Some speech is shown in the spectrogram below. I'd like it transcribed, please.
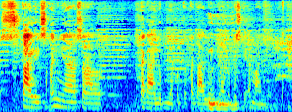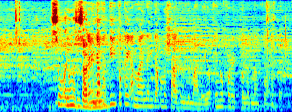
style sa kanya, sa Tagalog niya, pagtatagalog niya, tapos kay Amanda. So, anong Pero masasabi hindi mo? ako dito kay Amanda, hindi ako masyadong lumalayo. Kino-correct ko lang ng konti.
